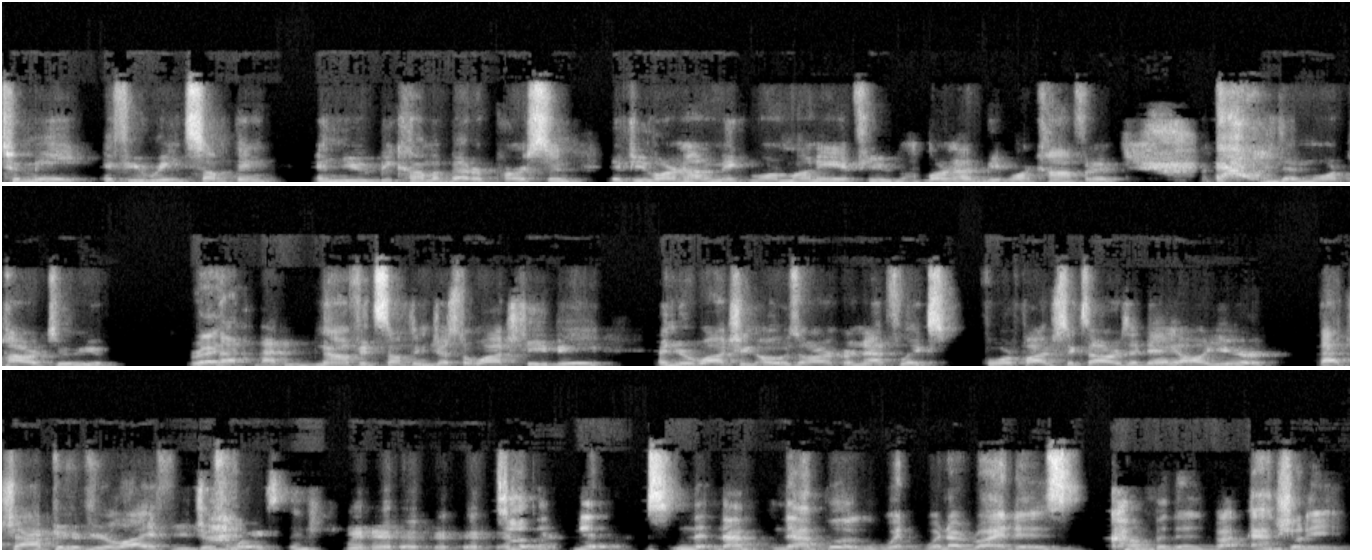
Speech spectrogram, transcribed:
to me, if you read something and you become a better person, if you learn how to make more money, if you learn how to be more confident, then more power to you. Right. That, that, now, if it's something just to watch TV and you're watching Ozark or Netflix four, five, six hours a day all year, that chapter of your life you just wasted. so that, that that book, when when I write it, is confident, but actually,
